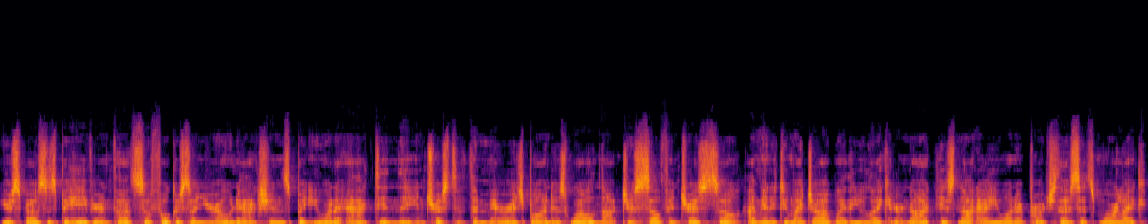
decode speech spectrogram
your spouse's behavior and thoughts. So focus on your own actions, but you want to act in the interest of the marriage bond as well, not just self interest. So I'm going to do my job whether you like it or not is not how you want to approach this. It's more like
